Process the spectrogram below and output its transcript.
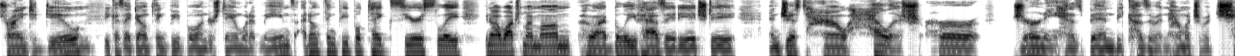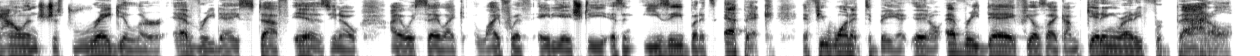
trying to do mm. because I don't think people understand what it means. I don't think people take seriously. You know, I watch my mom who I believe has ADHD and just how hellish her journey has been because of it and how much of a challenge just regular everyday stuff is you know? I always say like life with adhd isn't easy but it's epic if you want it to be. You know every day feels like i'm getting ready for battle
